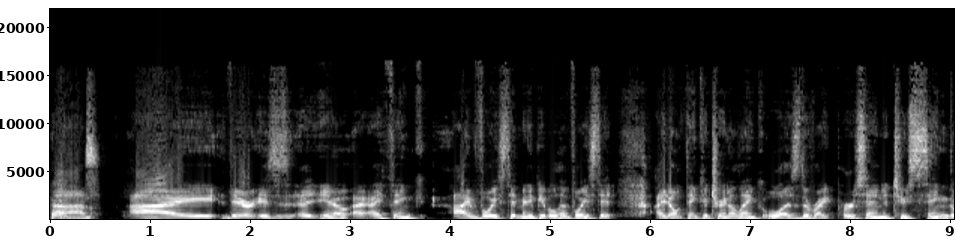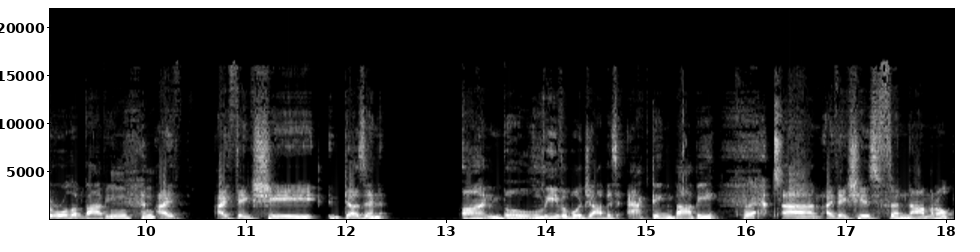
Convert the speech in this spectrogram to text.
Um, I there is, uh, you know, I, I think I voiced it. Many people have voiced it. I don't think Katrina Lenk was the right person to sing the role of Bobby. Mm-hmm. I I think she does an unbelievable job as acting Bobby. Correct. Um, I think she is phenomenal.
